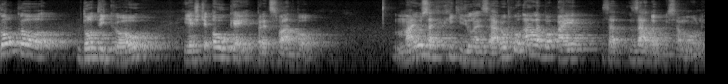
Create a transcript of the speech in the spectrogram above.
Koľko dotykov je ešte OK pred svadbou? Majú sa chytiť len za ruku, alebo aj za zadok by sa mohli?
